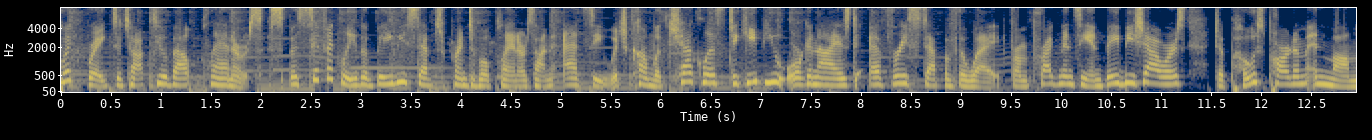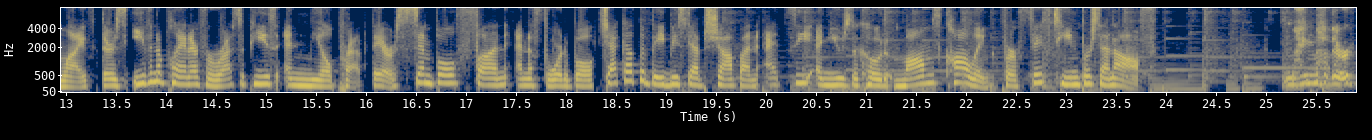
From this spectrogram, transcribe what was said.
Quick break to talk to you about planners, specifically the Baby Steps printable planners on Etsy, which come with checklists to keep you organized every step of the way. From pregnancy and baby showers to postpartum and mom life, there's even a planner for recipes and meal prep. They are simple, fun, and affordable. Check out the Baby Steps shop on Etsy and use the code MOMS CALLING for 15% off my mother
